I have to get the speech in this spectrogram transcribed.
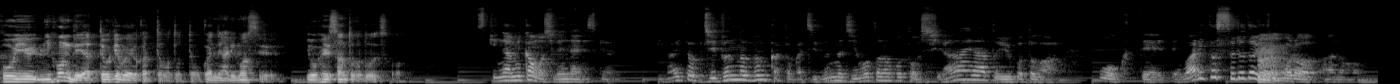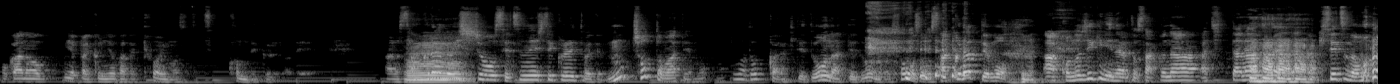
こういう日本でやっておけばよかったことって他にあります？洋平さんとかどうですか？月並みかもしれないですけど、意外と自分の文化とか自分の地元のことを知らないなということが多くて、で割と鋭いところを、あの他のやっぱり国の方興味持つと突っ込んでくるので、あの桜の一生を説明してくれって言われて、んちょっと待って、も元はどっから来てどうなってどうなって、そもそも桜ってもう、あ、この時期になると桜、あ、散ったな、ぐらいなんか季節のもの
